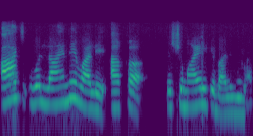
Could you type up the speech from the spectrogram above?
آج وہ لائنے والے آقا شمائل کے بارے میں بات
